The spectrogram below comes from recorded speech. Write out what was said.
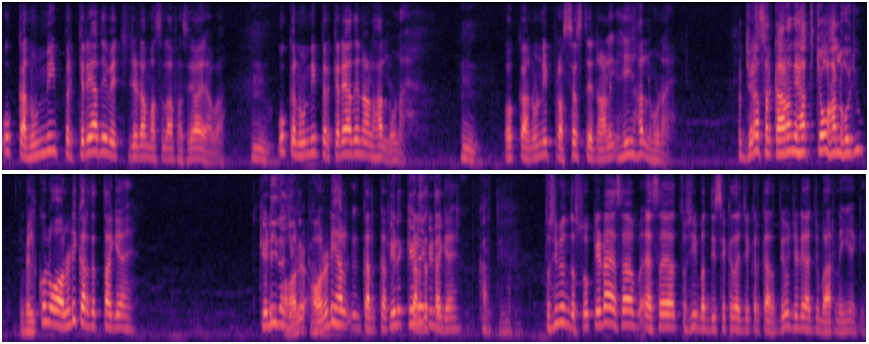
ਉਹ ਕਾਨੂੰਨੀ ਪ੍ਰਕਿਰਿਆ ਦੇ ਵਿੱਚ ਜਿਹੜਾ ਮਸਲਾ ਫਸਿਆ ਹੋਇਆ ਵਾ ਉਹ ਕਾਨੂੰਨੀ ਪ੍ਰਕਿਰਿਆ ਦੇ ਨਾਲ ਹੱਲ ਹੋਣਾ ਹੈ। ਹੂੰ। ਉਹ ਕਾਨੂੰਨੀ ਪ੍ਰੋਸੈਸ ਦੇ ਨਾਲ ਹੀ ਹੱਲ ਹੋਣਾ ਹੈ। ਪਰ ਜਿਹੜਾ ਸਰਕਾਰਾਂ ਦੇ ਹੱਥ 'ਚ ਉਹ ਹੱਲ ਹੋ ਜੂ? ਬਿਲਕੁਲ ਉਹ ਆਲਰੇਡੀ ਕਰ ਦਿੱਤਾ ਗਿਆ ਹੈ। ਕਿਹੜੀ ਦਾ ਜ਼ਿਕਰ ਕਰ ਆਲਰੇਡੀ ਹੱਲ ਕਰ ਕਰ ਦਿੱਤਾ ਗਿਆ ਹੈ। ਕਰਤੇ ਮਤਲਬ? ਤੁਸੀਂ ਮੈਨੂੰ ਦੱਸੋ ਕਿਹੜਾ ਐਸਾ ਐਸਾ ਤੁਸੀਂ ਬੰਦੀ ਸਿੱਖ ਦਾ ਜ਼ਿਕਰ ਕਰਦੇ ਹੋ ਜਿਹੜੇ ਅੱਜ ਬਾਹਰ ਨਹੀਂ ਹੈਗੇ?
